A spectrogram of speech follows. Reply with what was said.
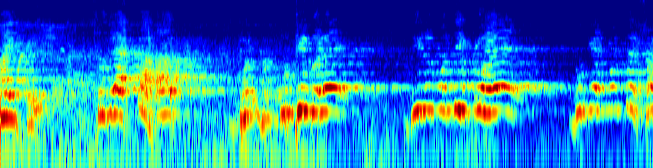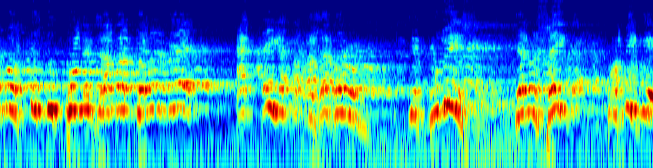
মাইতি শুধু একটা হাত মুঠি করে দৃঢ়প্রতিজ্ঞ হয়ে বুকের মধ্যে সমস্ত দুঃখকে চাপার ধরে নিয়ে একটাই আশা করুন যে পুলিশ যেন সেই পাপিকে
